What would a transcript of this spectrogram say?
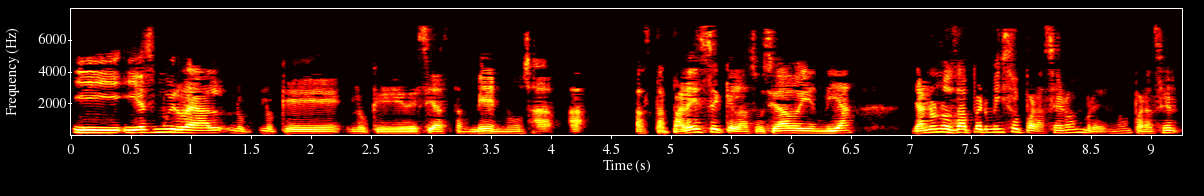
Y, y es muy real lo, lo, que, lo que decías también, ¿no? O sea, hasta parece que la sociedad hoy en día ya no nos da permiso para ser hombres, ¿no? Para ser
